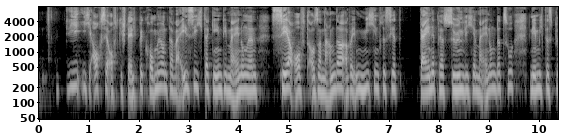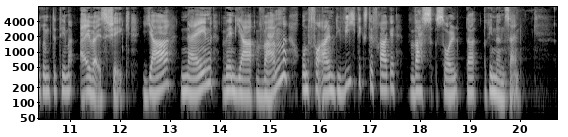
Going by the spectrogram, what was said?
die ich auch sehr oft gestellt bekomme und da weiß ich, da gehen die Meinungen sehr oft auseinander, aber mich interessiert deine persönliche Meinung dazu, nämlich das berühmte Thema Eiweißshake. Ja, nein, wenn ja, wann? Und vor allem die wichtigste Frage, was soll da drinnen sein?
